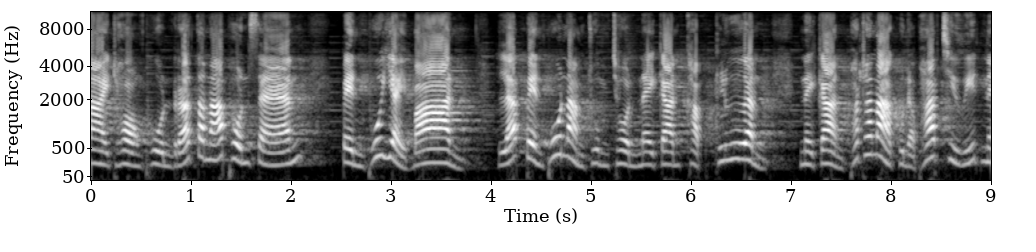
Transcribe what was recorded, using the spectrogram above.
นายทองพูนรัตนพลแสน เป็นผู้ใหญ่บ้าน และเป็นผู้นำชุมชนในการขับเคลื่อน ในการพัฒนาคุณภาพชีวิตใน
